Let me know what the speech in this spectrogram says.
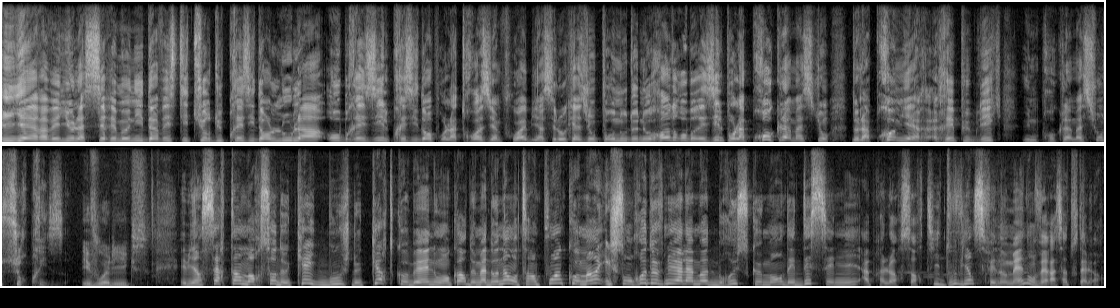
Hier avait lieu la cérémonie d'investiture du président Lula au Brésil, président pour la troisième fois. Eh bien, c'est l'occasion pour nous de nous rendre au Brésil pour la proclamation de la première République, une proclamation surprise. Et vous, Alix? Eh bien, certains morceaux de Kate Bush, de Kurt Cobain ou encore de Madonna ont un point commun. Ils sont redevenus à la mode brusquement des décennies après leur sortie. D'où vient ce phénomène? On verra ça tout à l'heure.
